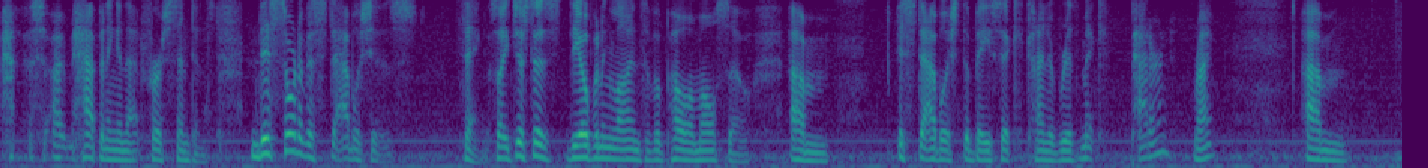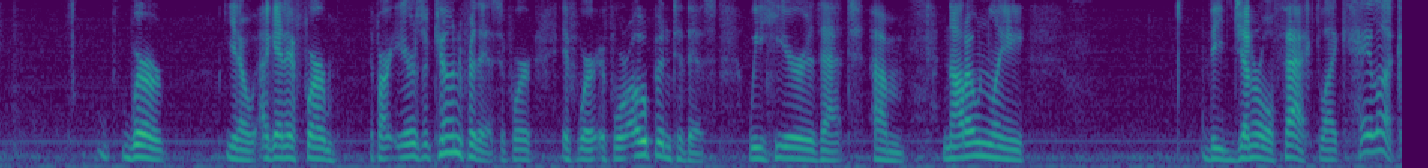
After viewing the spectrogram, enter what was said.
ha- happening in that first sentence. This sort of establishes things, like just as the opening lines of a poem also um, establish the basic kind of rhythmic pattern, right? Um, we're, you know, again, if we're if our ears are tuned for this, if we're if we're if we're open to this, we hear that um, not only the general fact, like, hey, look,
